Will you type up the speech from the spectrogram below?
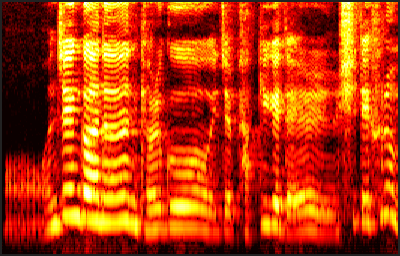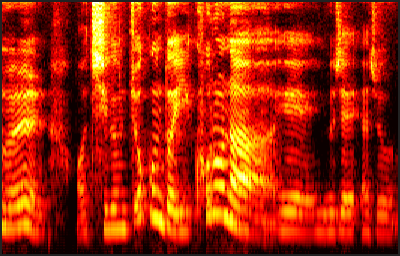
어, 언젠가는 결국 이제 바뀌게 될 시대 흐름을 어, 지금 조금 더 이 코로나의 요새 아주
